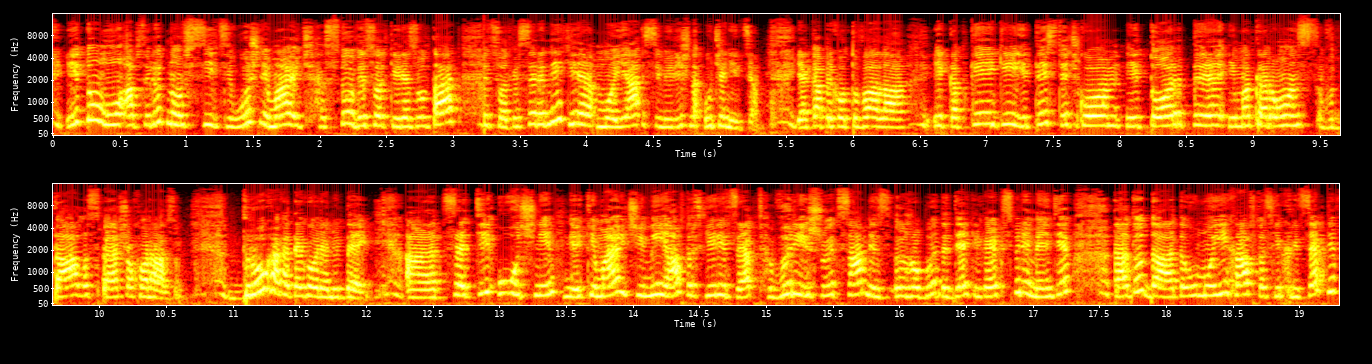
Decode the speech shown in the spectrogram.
І тому абсолютно всі ці учні мають 100% результат. Відсотків. Серед них є моя сімирічна учениця, яка приготувала і капкейки, і тистечко, і торти, і макарон вдало з першого разу. Друга категорія людей це ті учні, які маючи мій авторський рецепт, вирішують самі зробити декілька експериментів та додати у моїх авторських рецептів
